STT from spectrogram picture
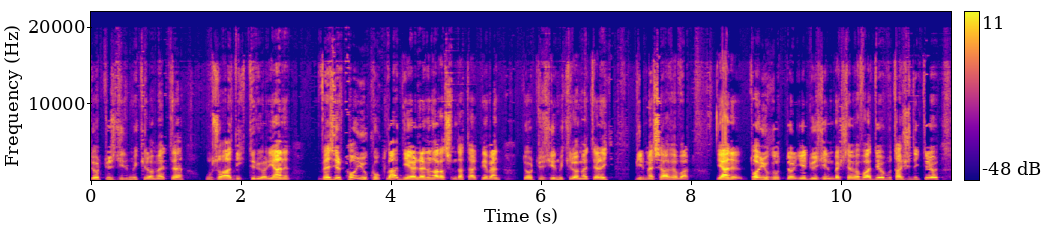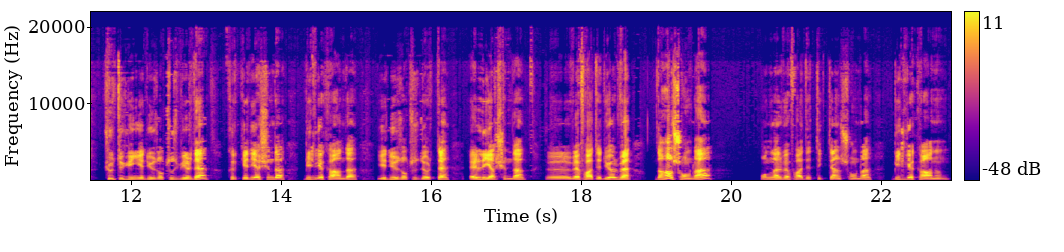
420 kilometre uzağa diktiriyor. Yani Vezir Tonyukuk'la diğerlerinin arasında takriben 420 kilometrelik bir mesafe var. Yani Tonyukuk 725'te vefat ediyor, bu taşı diktiriyor. Kültügün 731'de 47 yaşında, Bilge Kağan da 734'te 50 yaşında e, vefat ediyor ve daha sonra onlar vefat ettikten sonra Bilge Kağan'ın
